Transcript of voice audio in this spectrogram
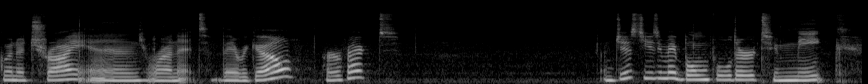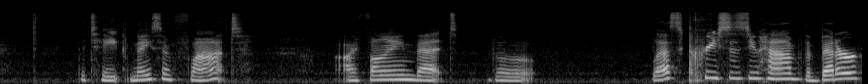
going to try and run it. There we go. Perfect. I'm just using my bone folder to make the tape nice and flat. I find that the less creases you have, the better.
